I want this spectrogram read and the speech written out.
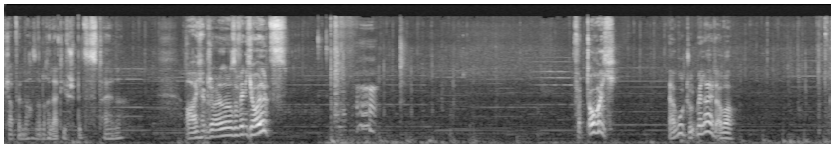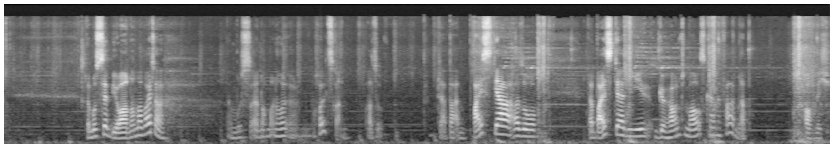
Ich glaube, wir machen so ein relativ spitzes Teil, ne? Oh, ich habe schon wieder so wenig Holz. Verdurch. Ja gut, tut mir leid, aber... Da muss der Björn nochmal weiter. Da muss er nochmal ein, Hol ein Holz ran. Also, da beißt ja, also... Da beißt ja die gehörnte Maus keine Faden ab. Auch nicht.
